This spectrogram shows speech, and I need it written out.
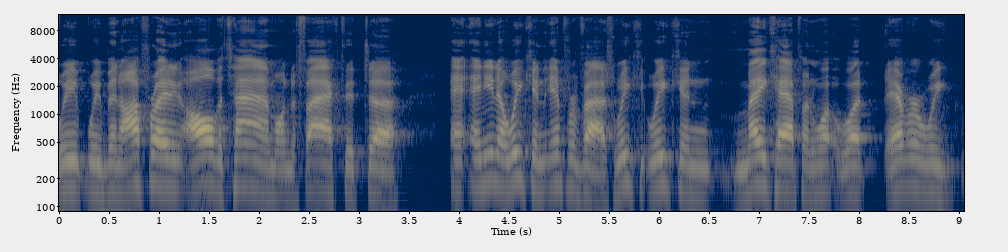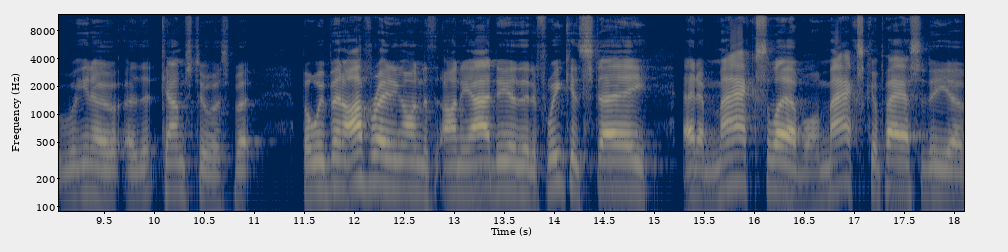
we, we've been operating all the time on the fact that, uh, and, and, you know, we can improvise. We, we can make happen what, whatever we, you know, uh, that comes to us. But, but we've been operating on the, on the idea that if we could stay at a max level, a max capacity of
